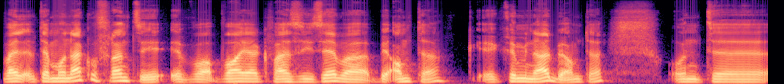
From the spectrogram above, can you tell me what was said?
Weil der Monaco Franzi äh, war, war ja quasi selber Beamter, Kriminalbeamter und äh,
